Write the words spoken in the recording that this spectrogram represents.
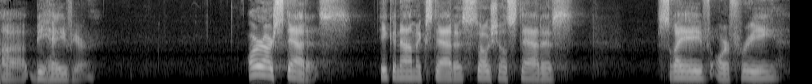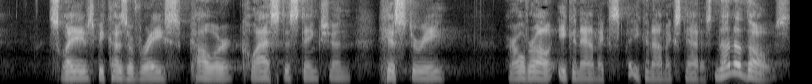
uh, behavior. Or our status, economic status, social status, slave or free, slaves because of race, color, class distinction, history, or overall economics, economic status. None of those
